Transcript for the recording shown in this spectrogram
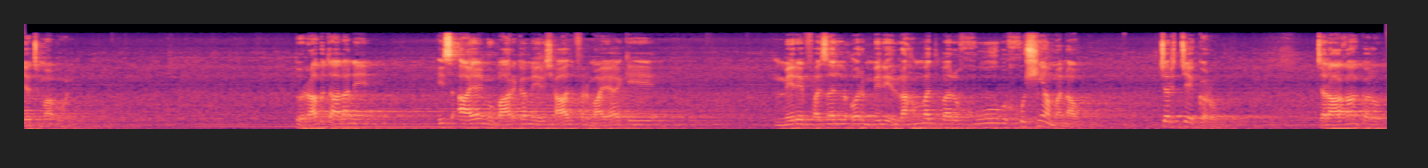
یجمعون۔ تو رب تعالیٰ نے اس آیا مبارکہ میں ارشاد فرمایا کہ میرے فضل اور میری رحمت پر خوب خوشیاں مناؤ۔ چرچے کرو، چراغاں کرو،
